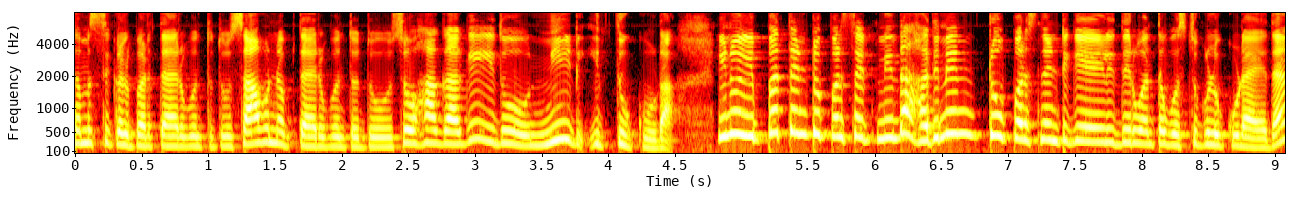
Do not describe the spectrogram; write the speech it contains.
ಸಮಸ್ಯೆಗಳು ಬರ್ತಾ ಇರುವಂಥದ್ದು, ಸಾವನ್ನಪ್ತಾ ಇರುವಂಥದ್ದು. ಸೊ ಹಾಗಾಗಿ ಇದು ನೀಡ್ ಇತ್ತು ಕೂಡ. ಇನ್ನು ಇಪ್ಪತ್ತೆಂಟು ಪರ್ಸೆಂಟ್ನಿಂದ ಹದಿನೆಂಟು ಪರ್ಸೆಂಟ್ಗೆ ಇಳಿದಿರುವಂಥ ವಸ್ತುಗಳು ಕೂಡ ಇದೆ.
